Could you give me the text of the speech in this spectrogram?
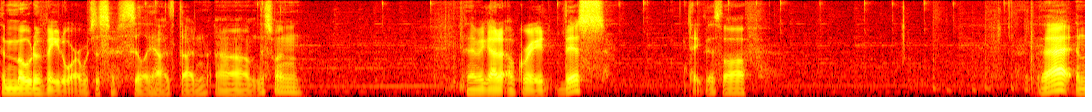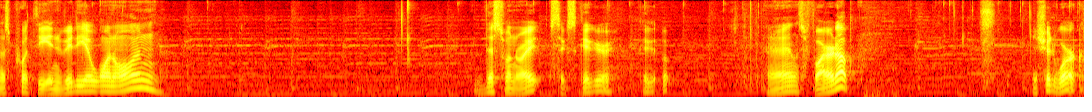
the motivator, which is so silly how it's done. Um, this one, and then we got to upgrade this. Take this off. That, and let's put the NVIDIA one on. This one, right? Six gigger. Gig oh. And let's fire it up. It should work.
